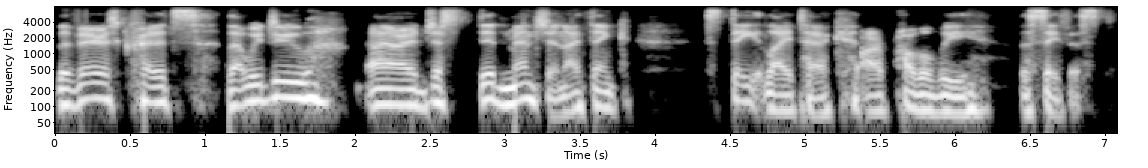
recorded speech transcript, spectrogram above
the various credits that we do, I just did mention, I think state LIHTC are probably the safest.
